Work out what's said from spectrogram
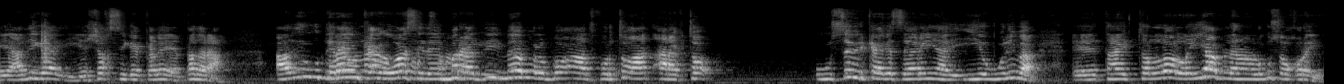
ee adiga iyo shaksiga kale ee qadar ah. Adigu dareenkaaga waa sidee? mar haddii meel walbo aad furto aad aragto uu sawirkaaga saaran yahay iyo weliba taytalo la yaab lehna lagu soo qorayo.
